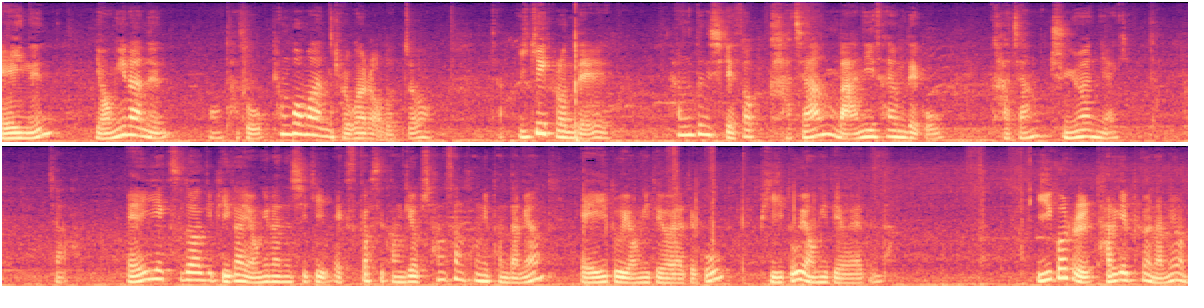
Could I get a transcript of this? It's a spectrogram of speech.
a는 0이라는 어, 다소 평범한 결과를 얻었죠. 자, 이게 그런데 항등식에서 가장 많이 사용되고 가장 중요한. 자, ax 더하기 b가 0이라는 식이 x값에 관계없이 항상 성립한다면 a도 0이 되어야 되고 b도 0이 되어야 된다. 이거를 다르게 표현하면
